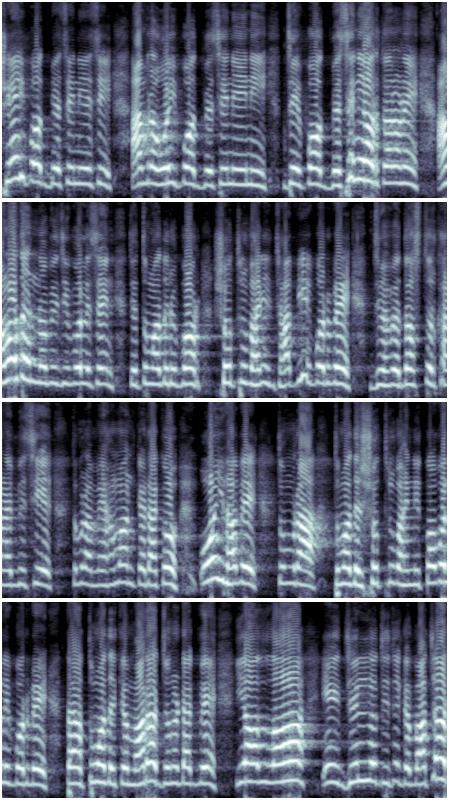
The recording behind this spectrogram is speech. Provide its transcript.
সেই পথ বেছে নিয়েছি, আমরা ওই পথ বেছে নিইনি। যে পথ বেছে নেওয়ার কারণে আমাদের নবীজি বলেছেন যে তোমাদের উপর শত্রু বাহিনী ঝাঁপিয়ে পড়বে, যেভাবে দস্তরখানা বিছিয়ে তোমরা মেহমানকে ডাকো, ওইভাবে তোমরা তোমাদের শত্রু বাহিনী কবলে পড়বে, তারা তোমাদেরকে মারার জন্য ডাকবে। ইয়া আল্লাহ, এই জিল্লতি থেকে বাঁচার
